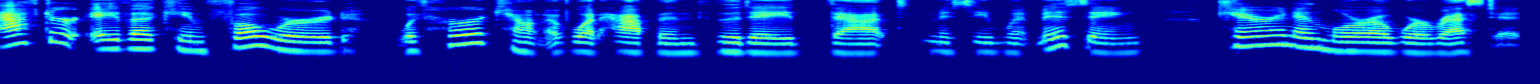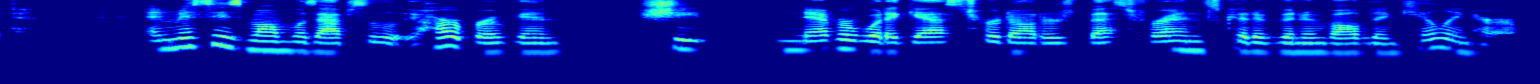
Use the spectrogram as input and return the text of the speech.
After Ava came forward with her account of what happened the day that Missy went missing, Karen and Laura were arrested. And Missy's mom was absolutely heartbroken. She never would have guessed her daughter's best friends could have been involved in killing her.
